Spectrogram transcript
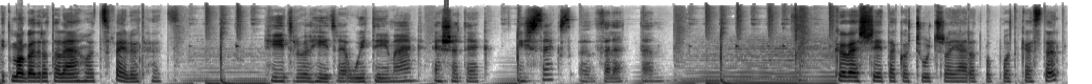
itt magadra találhatsz, fejlődhetsz. Hétről hétre új témák, esetek és szex önfeledten. Kövessétek a Csúcsra járatva podcastet,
